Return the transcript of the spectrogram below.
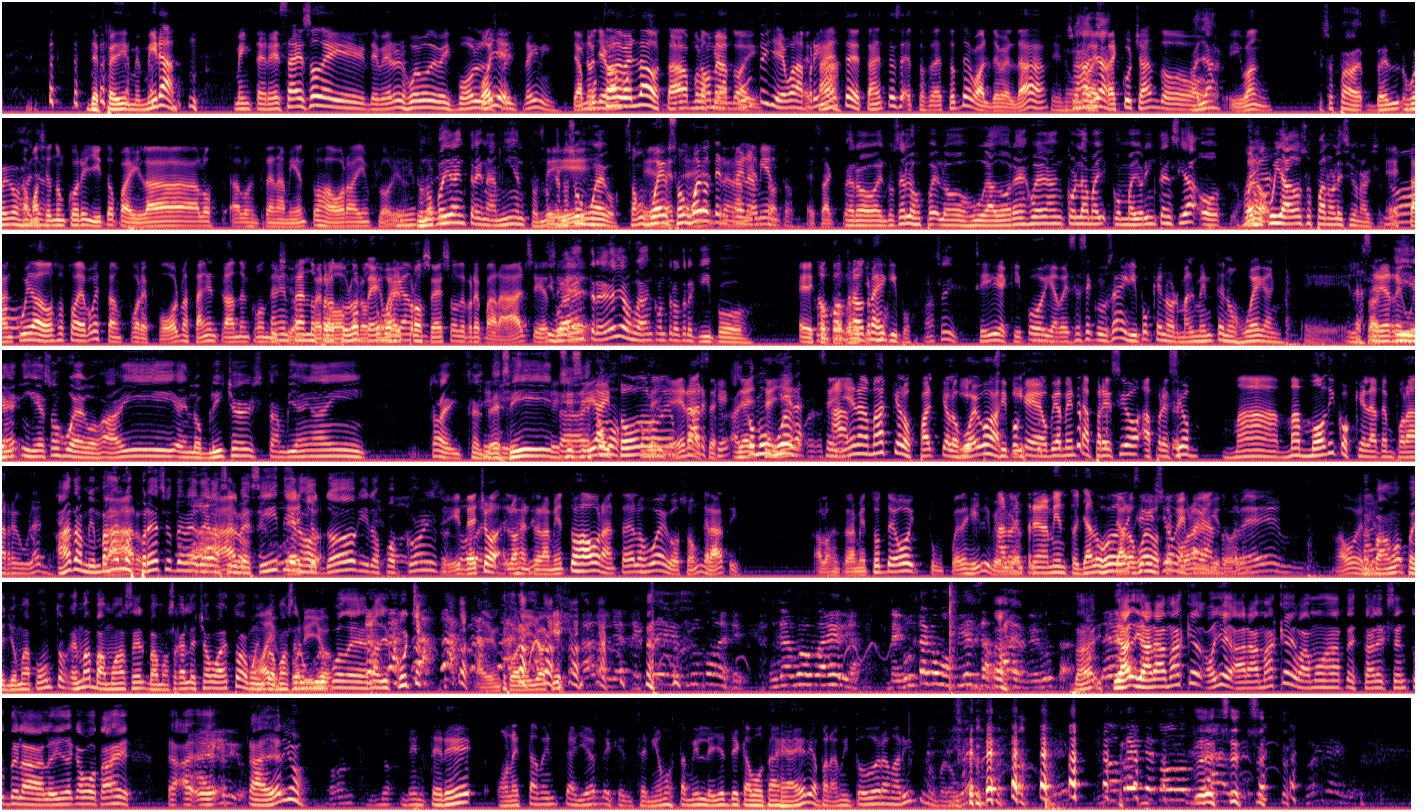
despedirme. Mira, me interesa eso de, de ver el juego de béisbol, Oye, training. ¿Te apuntas de llevamos- verdad o estás No, no me bloqueando ahí? apunto y llevo a la Esta prima. gente, esta gente, esto, esto es de, de verdad. Sí, no. Allá. está escuchando Allá. Iván. Eso es para ver juegos Estamos allá. haciendo un corillito para ir a los, a los entrenamientos ahora ahí en Florida. Sí. Uno puede ir a entrenamientos, ¿no? que no son juegos. Son, Sí, juegos, son juegos de entrenamiento. Exacto. Pero entonces los, los jugadores juegan con la may- con mayor intensidad o Juegan- son cuidadosos para no lesionarse. No. Están cuidadosos todavía porque están fuera de forma, están entrando en condición. entrando, pero tú los ves, ves el juegan- proceso de prepararse y eso. y juegan que- entre ellos o juegan contra otro equipo. Eh, No contra otros equipos. Ah, sí. Sí, equipos, y a veces se cruzan equipos que normalmente no juegan eh, en la Exacto. serie regular. en- y esos juegos, ahí en los bleachers también hay ¿sabes? Sí, sí. cervecita. Sí, sí, sí, hay como- todo como- lo de- Se llena, parque. se, Hay se- como un se juego. llena- se Ah. llena más que los parques, los Y- juegos sí, aquí. porque obviamente a precios a precios más, más módicos que la temporada regular. Ah, también bajan Claro, los precios de, de la claro. cervecita y el hecho- hot dog y los popcorn. y. Sí, todo de hecho, los entrenamientos ahora, antes de los juegos, son gratis. A los entrenamientos de hoy, tú puedes ir y ver. A los entrenamientos, ya los juegos Ya de los juegos te exhibición es pagando, aquí, pero es- Ah. Pues vamos, pues yo me apunto. Es más, vamos a hacer, vamos a sacarle chavo a esto, vamos, No, hay vamos a hacer un grupo de radio escucha. Hay un corillo aquí. una huevo aérea. Me gusta como piensa, padre, me gusta. y, a- y hará más que, oye, hará más que vamos a testar exentos de la ley de cabotaje eh, eh, Aéreo. aéreo. No- me enteré honestamente ayer de que teníamos también leyes de cabotaje aérea. Para mí todo era marítimo, pero bueno. Aprende todos los días. Sí, sí, sí. Soy lego.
